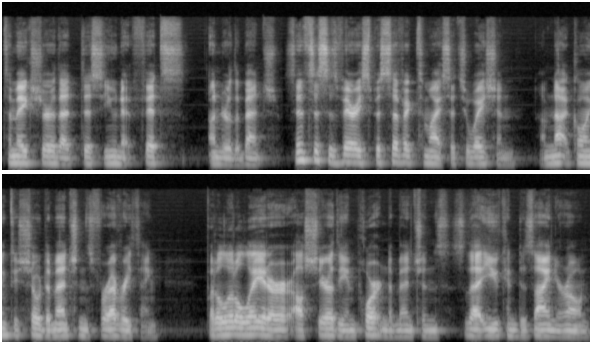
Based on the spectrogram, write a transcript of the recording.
to make sure that this unit fits under the bench. Since this is very specific to my situation, I'm not going to show dimensions for everything, but a little later I'll share the important dimensions so that you can design your own.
